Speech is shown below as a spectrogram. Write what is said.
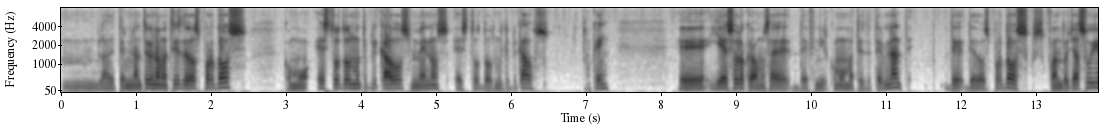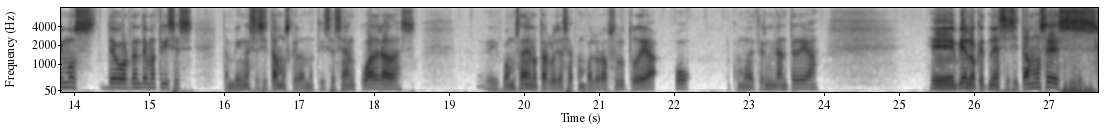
mm, la determinante de una matriz de 2 por 2 como estos dos multiplicados menos estos dos multiplicados. ¿ok? Eh, y eso es lo que vamos a definir como matriz determinante de, de 2 por 2. Cuando ya subimos de orden de matrices, también necesitamos que las matrices sean cuadradas. Eh, vamos a denotarlo ya sea con valor absoluto de A o como determinante de A. Eh, bien, lo que necesitamos es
